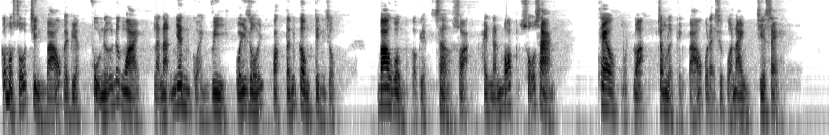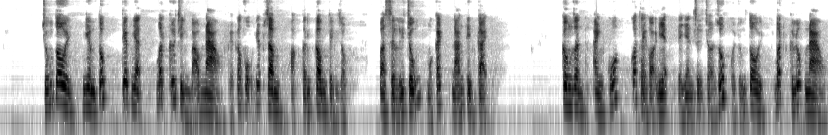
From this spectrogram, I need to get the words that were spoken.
Có một số trình báo về việc phụ nữ nước ngoài là nạn nhân của hành vi quấy rối hoặc tấn công tình dục, bao gồm cả việc sở soạn hay nắn bóp sỗ sàng, theo một đoạn trong lời cảnh báo của Đại sứ quán Anh chia sẻ. Chúng tôi nghiêm túc tiếp nhận bất cứ trình báo nào về các vụ hiếp dâm hoặc tấn công tình dục và xử lý chúng một cách đáng tin cậy. Công dân Anh Quốc có thể gọi điện để nhận sự trợ giúp của chúng tôi bất cứ lúc nào,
